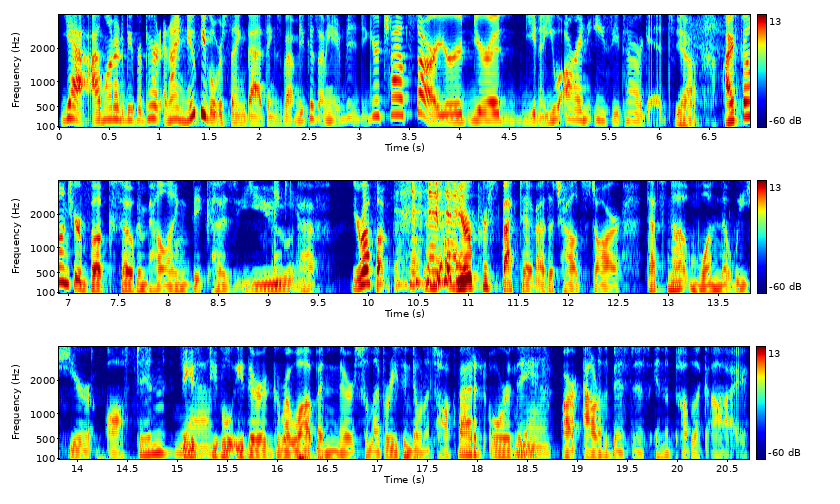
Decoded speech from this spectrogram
yeah, I wanted to be prepared, and I knew people were saying bad things about me because I mean, you're a child star. You're you're a you know you are an easy target. Yeah, I found your book so compelling because you, you. have. You're welcome. your perspective as a child star, that's not one that we hear often because Yeah. people either grow up and they're celebrities and don't want to talk about it or they Yeah. are out of the business in the public eye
